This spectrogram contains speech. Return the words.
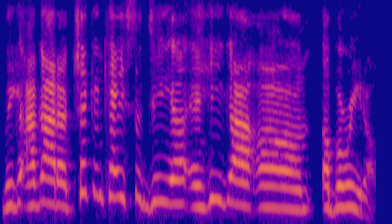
We I got a chicken quesadilla and he got um a burrito.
